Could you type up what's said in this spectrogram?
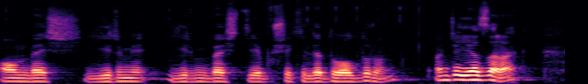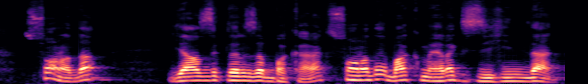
15, 20, 25 diye bu şekilde doldurun. Önce yazarak sonra da yazdıklarınıza bakarak sonra da bakmayarak zihinden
